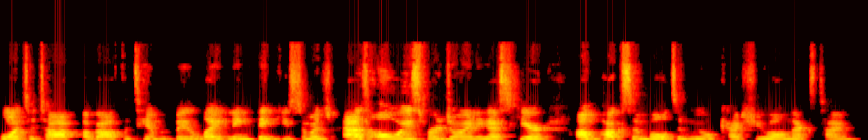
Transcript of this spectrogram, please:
want to talk about the Tampa Bay Lightning. Thank you so much, as always, for joining us here on Pucks and Bolts, and we will catch you all next time.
